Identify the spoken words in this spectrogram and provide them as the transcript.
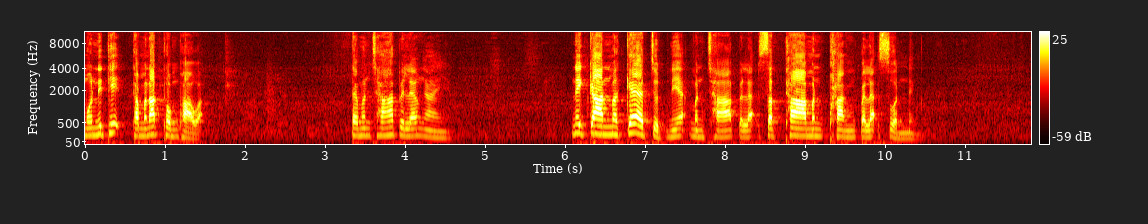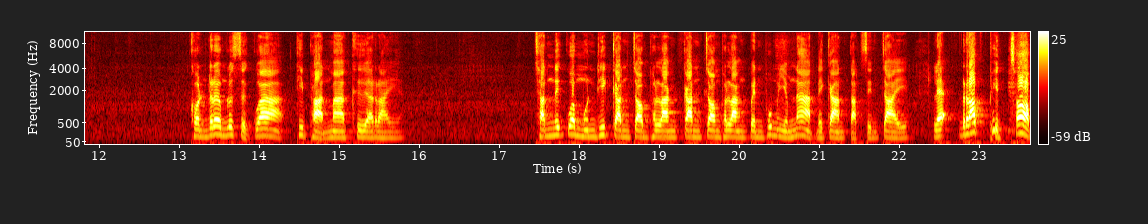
มูลนิธิธรรมนัตพรมเผ่าอะแต่มันช้าไปแล้วไง ในการมาแก้จุดนี้มันช้าไปแล้วศรัทธามันพังไปแล้วส่วนหนึ่ง คนเริ่มรู้สึกว่าที่ผ่านมาคืออะไร ฉันนึกว่ามุนที่กันจอมพลังกันจอมพลังเป็นผู้มีอำนาจในการตัดสินใจ และรับผิดชอบ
